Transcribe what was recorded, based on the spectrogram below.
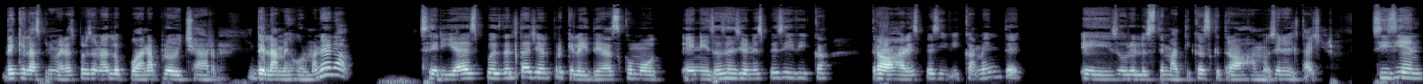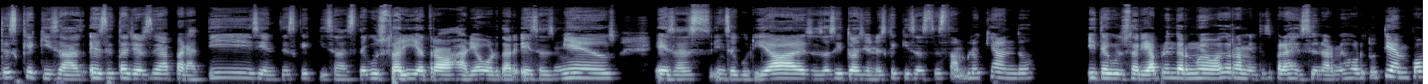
de que las primeras personas lo puedan aprovechar de la mejor manera. Sería después del taller porque la idea es como en esa sesión específica trabajar específicamente eh, sobre las temáticas que trabajamos en el taller si sientes que quizás este taller sea para ti, sientes que quizás te gustaría trabajar y abordar esos miedos, esas inseguridades, esas situaciones que quizás te están bloqueando y te gustaría aprender nuevas herramientas para gestionar mejor tu tiempo,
